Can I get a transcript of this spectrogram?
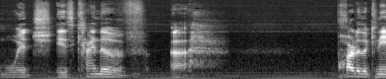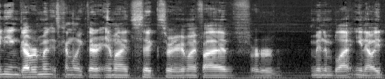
which is kind of. Uh, part of the Canadian government. It's kind of like their MI6 or MI5 or Men in Black. You know, it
